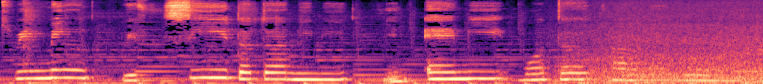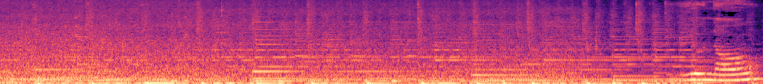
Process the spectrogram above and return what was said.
Swimming with Sea Turtle Mimi in Ammi watercolor world. You know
